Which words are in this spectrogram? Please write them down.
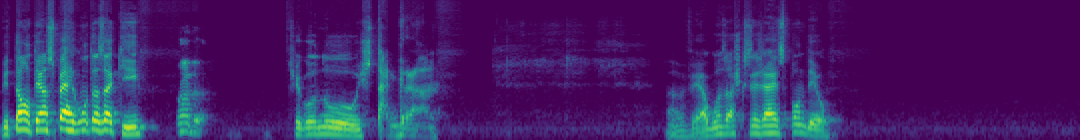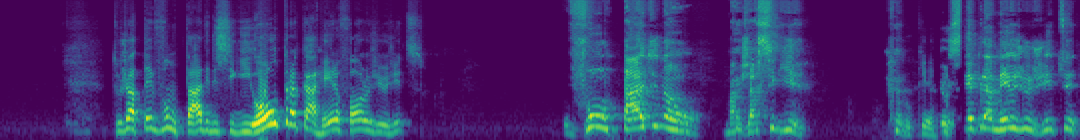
Vitão, tem as perguntas aqui. Manda. Chegou no Instagram. Vamos ver. Alguns acho que você já respondeu. Tu já teve vontade de seguir outra carreira fora o jiu-jitsu? Vontade não, mas já segui. O quê? Eu sempre amei o jiu-jitsu.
